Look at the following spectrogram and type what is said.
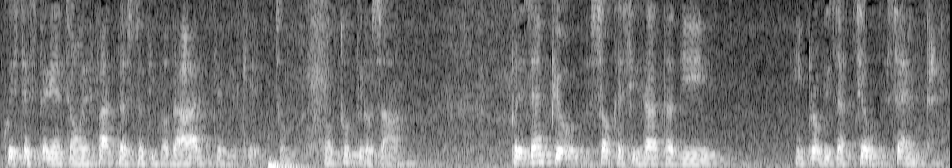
questa esperienza, come è fatta questo tipo d'arte, perché insomma non tutti lo sanno. Per esempio so che si tratta di improvvisazione, sempre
